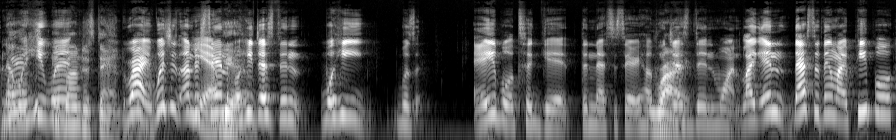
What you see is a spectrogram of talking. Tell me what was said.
Now Which when he is went understandable. right, which is understandable. Yeah. He just didn't. Well, he was able to get the necessary help. Right. He just didn't want. Like, and that's the thing. Like people.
